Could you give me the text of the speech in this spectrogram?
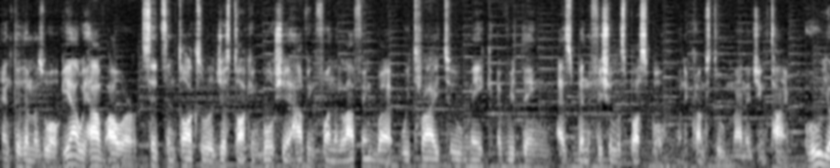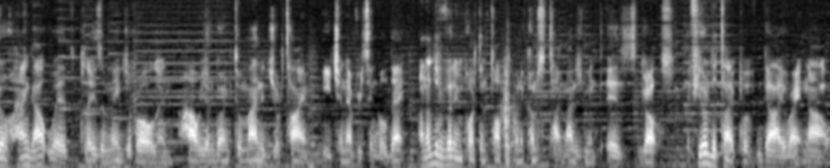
and to them as well. Yeah, we have our sits and talks where we're just talking bullshit, having fun and laughing, but we try to make everything as beneficial as possible it comes to managing time. Who you hang out with plays a major role in how you're going to manage your time each and every single day. Another very important topic when it comes to time management is girls. If you're the type of guy right now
